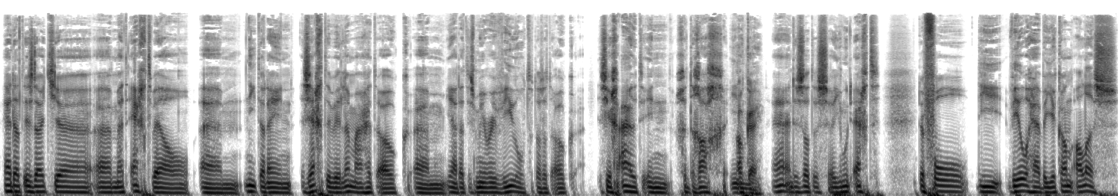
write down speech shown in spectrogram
Hè, dat is dat je eh, met echt wel ehm, niet alleen zegt te willen, maar het ook. ehm, ja, dat is meer revealed. Dat het ook zich uit in gedrag. In, hè, dus dat is, eh, je moet echt er vol die wil hebben. Je kan alles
